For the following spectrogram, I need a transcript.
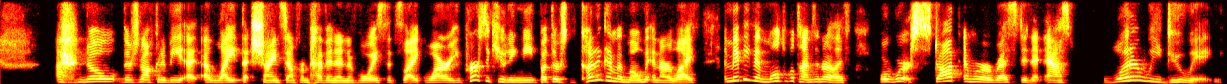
Know there's not going to be a, a light that shines down from heaven and a voice that's like, why are you persecuting me? But there's going to come a moment in our life, and maybe even multiple times in our life, where we're stopped and we're arrested and asked, what are we doing?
